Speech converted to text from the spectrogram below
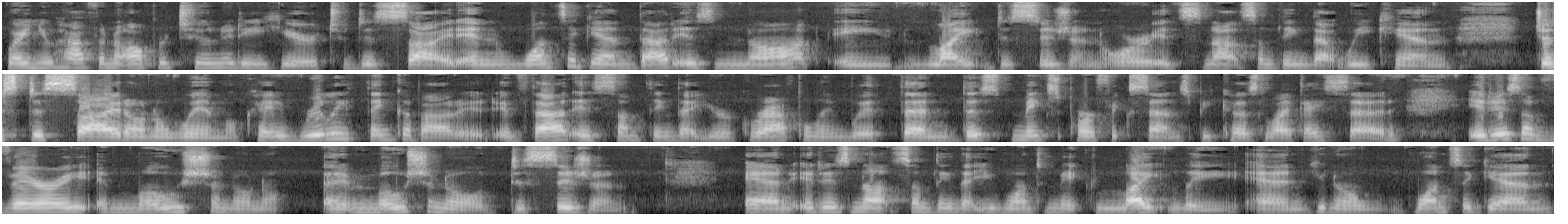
where you have an opportunity here to decide. And once again that is not a light decision or it's not something that we can just decide on a whim okay? Really think about it. If that is something that you're grappling with then this makes perfect sense because like I said it is a very emotional emotional decision and it is not something that you want to make lightly. And you know, once again,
